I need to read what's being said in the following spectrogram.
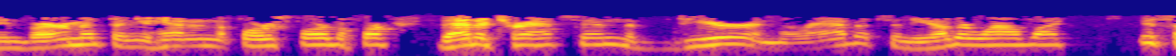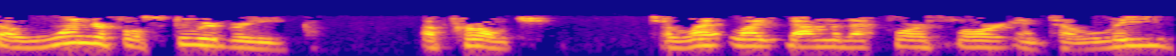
environment than you had in the forest floor before. That attracts in the deer and the rabbits and the other wildlife. It's a wonderful stewardry approach to let light down to that forest floor and to leave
